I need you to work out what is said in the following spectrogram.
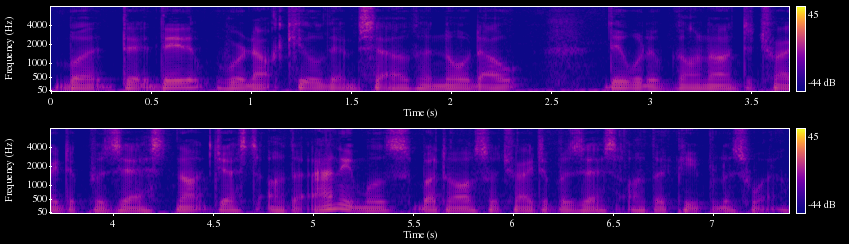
But they, they, were not killed themselves, and no doubt they would have gone on to try to possess not just other animals, but also try to possess other people as well.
